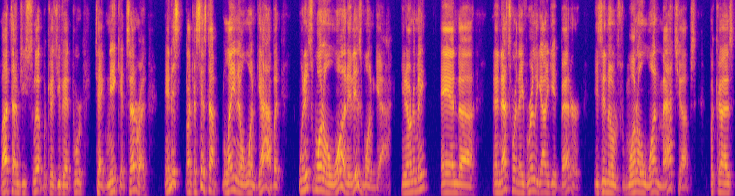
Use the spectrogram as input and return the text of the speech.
a lot of times you slip because you've had poor technique, et cetera. And it's like I said, it's not laying on one guy, but when it's one on one, it is one guy. You know what I mean? And uh, and that's where they've really got to get better is in those one on one matchups because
